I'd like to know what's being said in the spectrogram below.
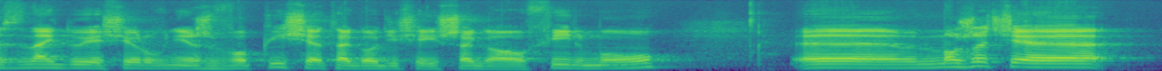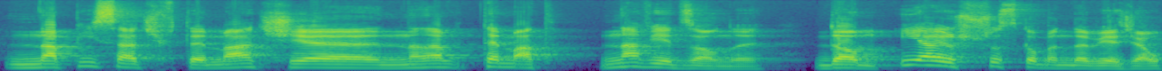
znajduje się również w opisie tego dzisiejszego filmu. E, Możecie napisać w temacie na temat nawiedzony dom i ja już wszystko będę wiedział.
